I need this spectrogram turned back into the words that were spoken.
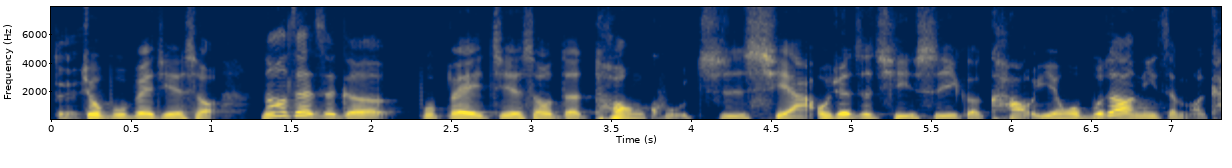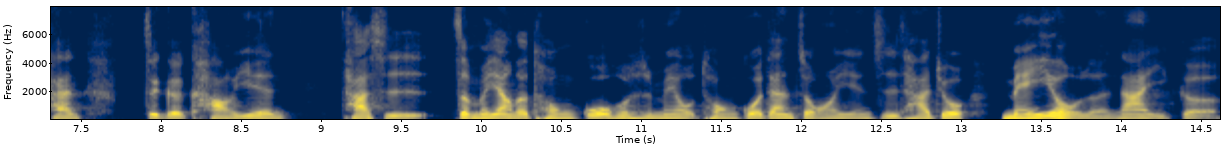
对，就不被接受。然后在这个不被接受的痛苦之下，我觉得这其实是一个考验。我不知道你怎么看这个考验，它是怎么样的通过，或是没有通过。但总而言之，他就没有了那一个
